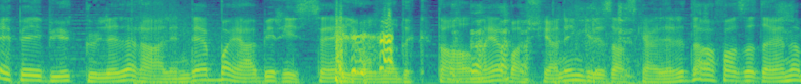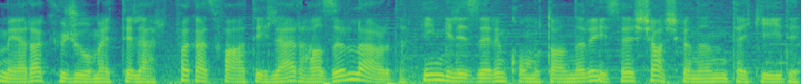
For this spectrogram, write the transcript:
epey büyük gülleler halinde baya bir hisse yolladık. Dağılmaya başlayan İngiliz askerleri daha fazla dayanamayarak hücum ettiler. Fakat fatihler hazırlardı. İngilizlerin komutanları ise şaşkının tekiydi.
